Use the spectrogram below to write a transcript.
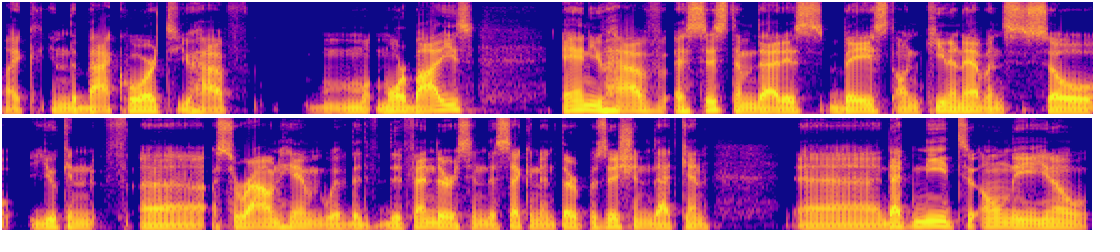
Like in the backcourt, you have m- more bodies and you have a system that is based on Keenan Evans, so you can uh, surround him with the defenders in the second and third position that can uh, that need to only you know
